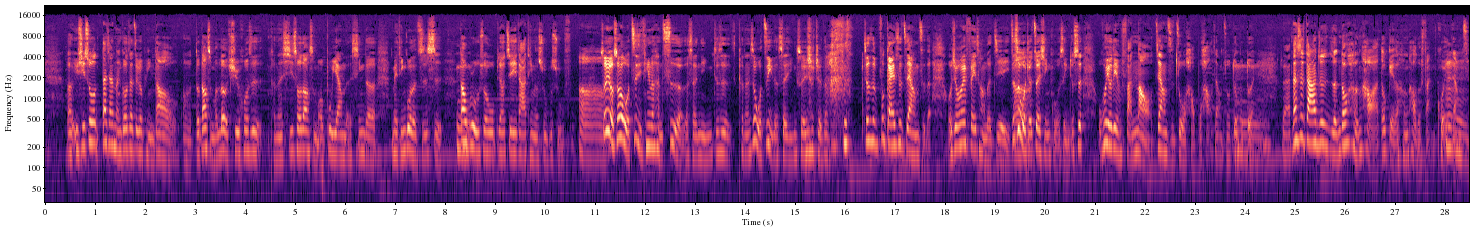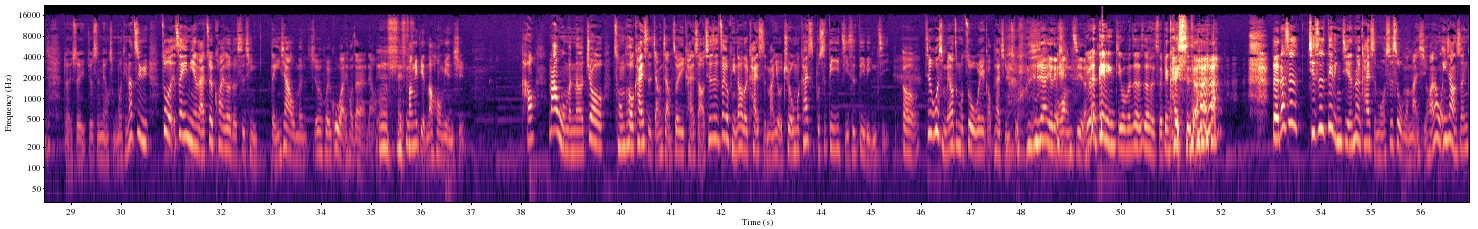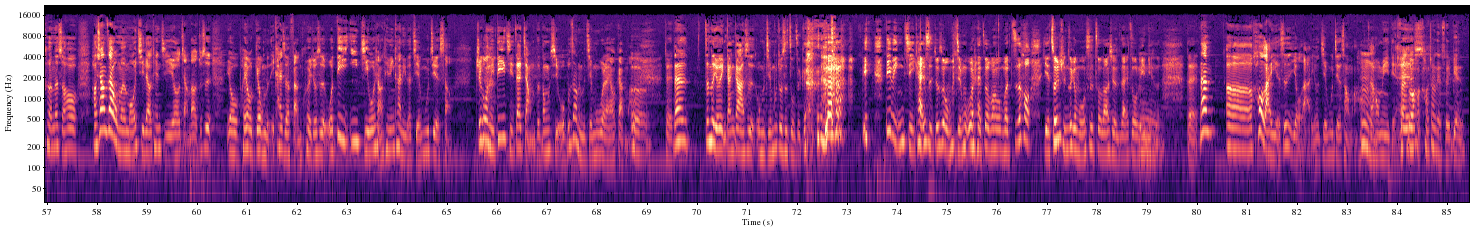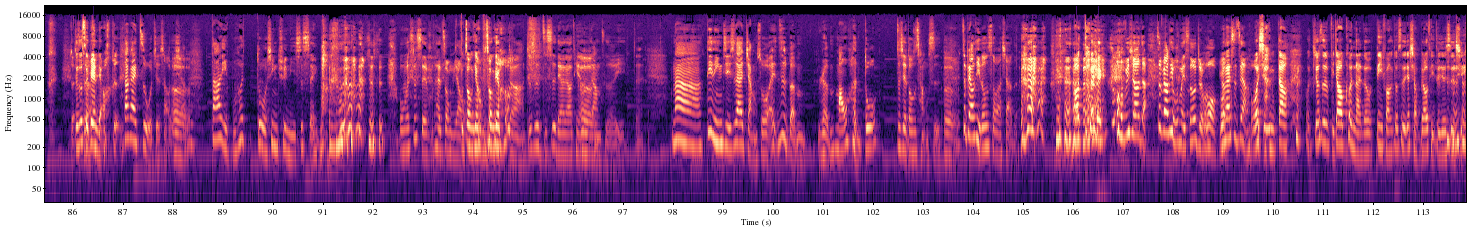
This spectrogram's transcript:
呃，与其说大家能够在这个频道呃得到什么乐趣，或是可能吸收到什么不一样的新的没听过的知识，嗯、倒不如说我比较介意大家听得舒不舒服。嗯，所以有时候我自己听了很刺耳的声音，就是可能是我自己的声音，所以就觉得不就是不该是这样子的，我就会非常的介意。这是我觉得最辛苦的事情，就是我会有点烦恼，这样子做好不好？这样做对不对？嗯、对啊。但是大家就是人都很好啊，都给了很好的反馈，这样子，嗯、对，所以就是没有什么问题。那至于做这一年来最快乐的事情，等一下我们就回顾完以后再来聊，嗯，放一点到后面去。好，那我们呢就从头开始讲讲最一开始啊。其实这个频道的开始蛮有趣的，我们开始不是第一集，是第零集。嗯，其实为什么要这么做，我也搞不太清楚，现在有点忘记了。因为第零集我们真的是很随便开始的。对，但是其实第零集的那个开始模式是我们蛮喜欢。那我印象很深刻，那时候好像在我们某一集聊天集也有讲到，就是有朋友给我们一开始的反馈，就是我第一集我想听听看你的节目介绍，结果你第一集在讲的东西，我不知道你们节目未来要干嘛。嗯，对，但是真的有点尴尬的是，我们节目就是做这个。第第零集开始就是我们节目未来做方，我们之后也遵循这个模式做到现在，做了一年了。嗯、对，但。呃，后来也是有啦，有节目介绍嘛，嗯、在后面一点。虽然说好好像有点随便，就是随便聊，就大概自我介绍一下，呃、大家也不会对我兴趣，你是谁吧？就是我们是谁不太重要，不重要，不重要，对啊？就是只是聊聊天 这样子而已。呃、对，那第零集是在讲说，哎，日本人毛很多。这些都是常识，嗯，这标题都是 Soda 下的。哦，对，我必须要讲这标题，我每次都觉得，哦，原来是这样。我想到，我就是比较困难的地方，就是要想标题这件事情，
